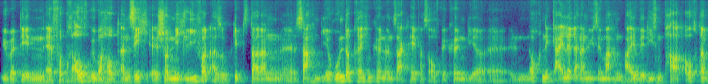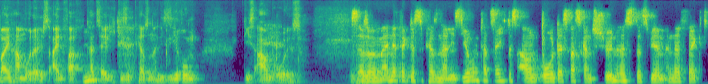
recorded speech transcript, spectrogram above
über den äh, Verbrauch überhaupt an sich äh, schon nicht liefert? Also gibt es da dann äh, Sachen, die ihr runterbrechen könnt und sagt, hey, pass auf, wir können dir äh, noch eine geilere Analyse machen, weil wir diesen Part auch dabei haben? Oder ist einfach mhm. tatsächlich diese Personalisierung, die es A und O ist? Also im Endeffekt ist die Personalisierung tatsächlich das A und O. Das, was ganz schön ist, dass wir im Endeffekt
